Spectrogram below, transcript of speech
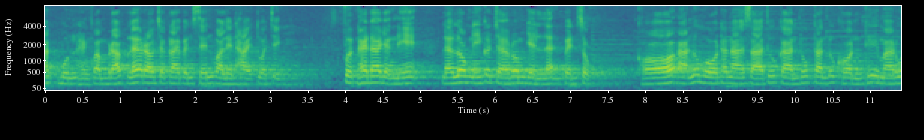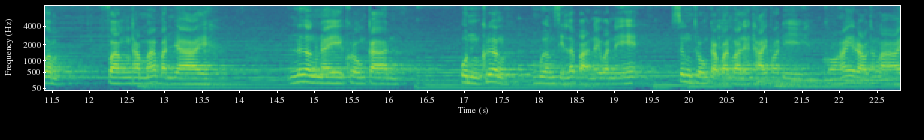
นักบุญแห่งความรัก และเราจะกลายเป็นเซนต์วาเลนไทน์ตัวจริง ฝึกให้ได้อย่างนี้ แล้วโลกนี้ก็จะร่มเย็นและเป็นสุข ขออนุโมทนาสาธุการทุกท่านทุกคนที่มาร่วม ฟังธรรมบรรยาย เนื่องในโครงการอุ่นเครื่องเมืองศิลปะในวันนี้ ซึ่งตรงกับวันวาเลนไทน์พอดี ขอให้เราทั้งหลาย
